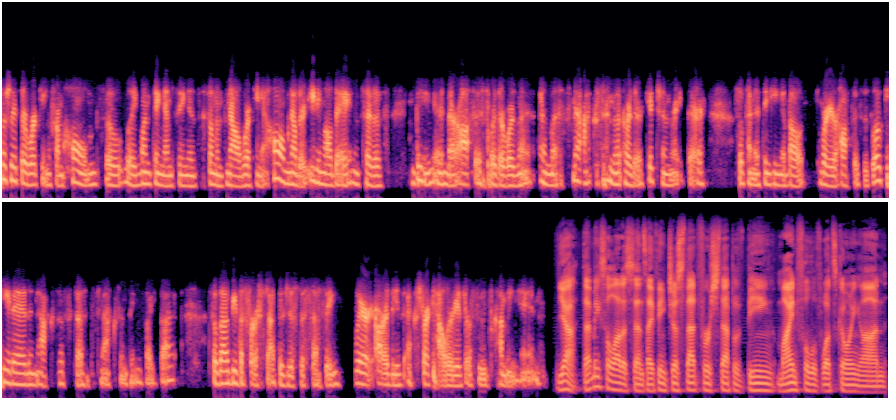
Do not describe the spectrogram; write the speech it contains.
especially if they're working from home. So like one thing I'm seeing is someone's now working at home, now they're eating all day instead of being in their office where there wasn't endless snacks in the, or their kitchen right there. So kind of thinking about where your office is located and access to snacks and things like that. So that would be the first step is just assessing where are these extra calories or foods coming in. Yeah, that makes a lot of sense. I think just that first step of being mindful of what's going on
